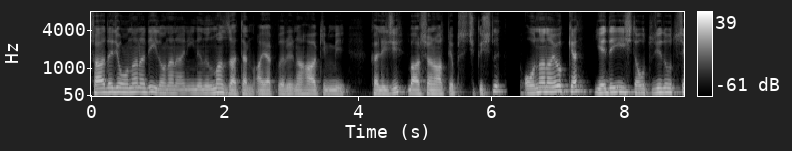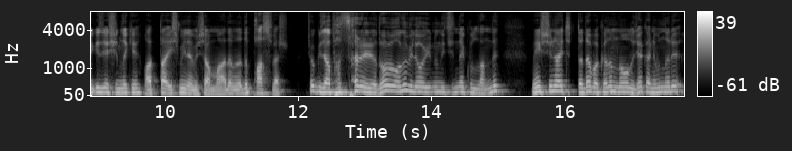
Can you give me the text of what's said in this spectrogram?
Sadece Onana değil. Onana hani inanılmaz zaten ayaklarına hakim bir kaleci. Barcelona altyapısı çıkışlı. Onana yokken yedeği işte 37-38 yaşındaki hatta ismiyle müsamma adamın adı Pasver. Çok güzel paslar veriyordu. Onu bile oyunun içinde kullandı. Manchester United'da da bakalım ne olacak. Hani bunları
